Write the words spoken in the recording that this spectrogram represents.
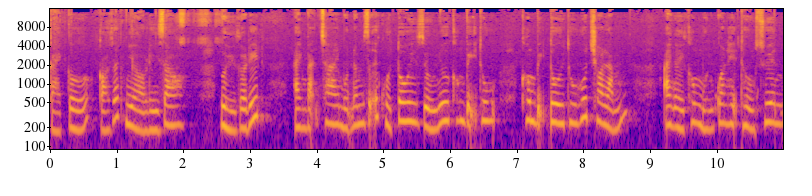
Cái cớ có rất nhiều lý do. Gửi Grit, anh bạn trai một năm rưỡi của tôi dường như không bị thu không bị tôi thu hút cho lắm. Anh ấy không muốn quan hệ thường xuyên,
